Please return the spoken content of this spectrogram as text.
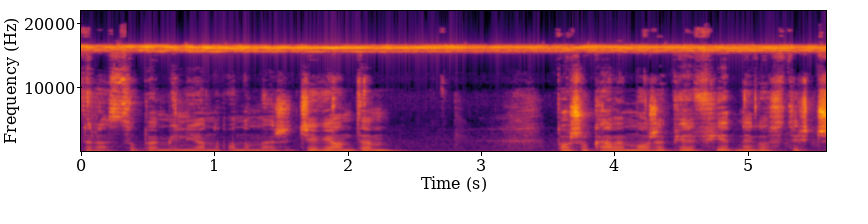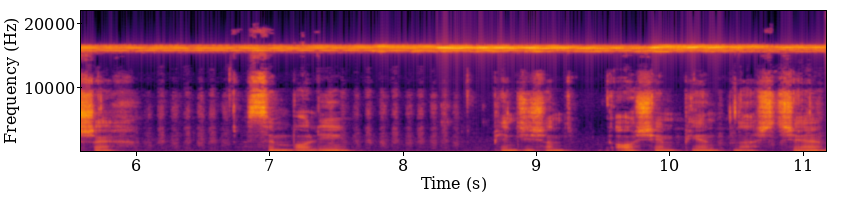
Teraz Super Milion o numerze dziewiątym. Poszukamy może pierw jednego z tych trzech symboli 58, 15,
